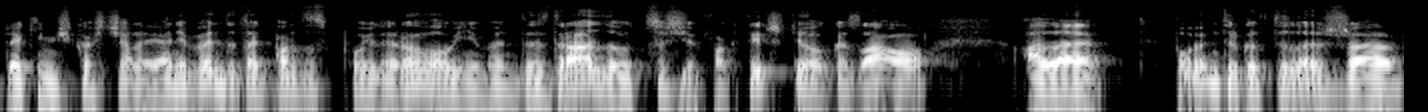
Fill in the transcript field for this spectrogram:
w jakimś kościele. Ja nie będę tak bardzo spoilerował i nie będę zdradzał, co się faktycznie okazało, ale powiem tylko tyle, że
